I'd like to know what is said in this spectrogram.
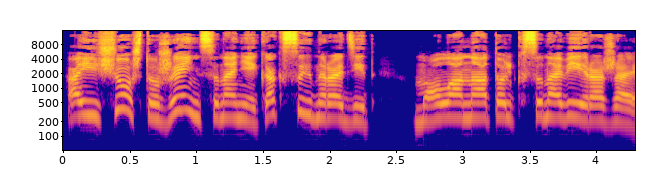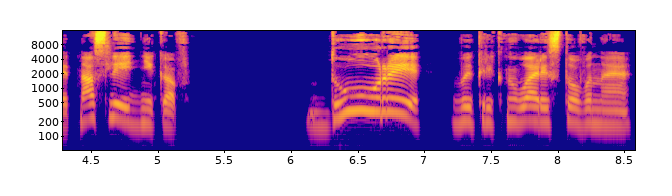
а еще что женится на ней, как сына родит, мол, она только сыновей рожает, наследников!» «Дуры!» — выкрикнула арестованная.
